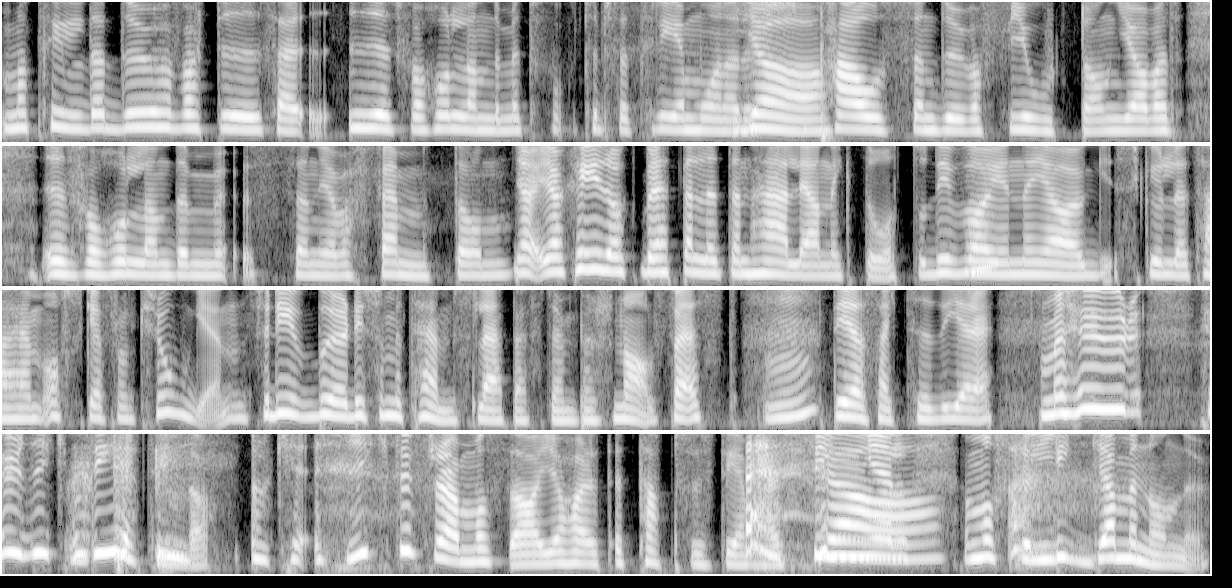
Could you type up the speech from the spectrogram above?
Matilda du har varit i, så här, i ett förhållande med två, typ så här, tre månaders Ja. paus sen du var 14. Jag har varit i ett förhållande med, sen jag var 15. Ja, jag kan ju dock berätta en liten härlig anekdot och det var Mm. ju när jag skulle ta hem Oscar från krogen. För det började som ett hemsläp efter en personalfest. Mm. Det har jag sagt tidigare. Men hur, hur gick det till då? Okej. Gick du fram och sa jag har ett etappsystem här, singel, Ja. jag måste ligga med någon nu?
